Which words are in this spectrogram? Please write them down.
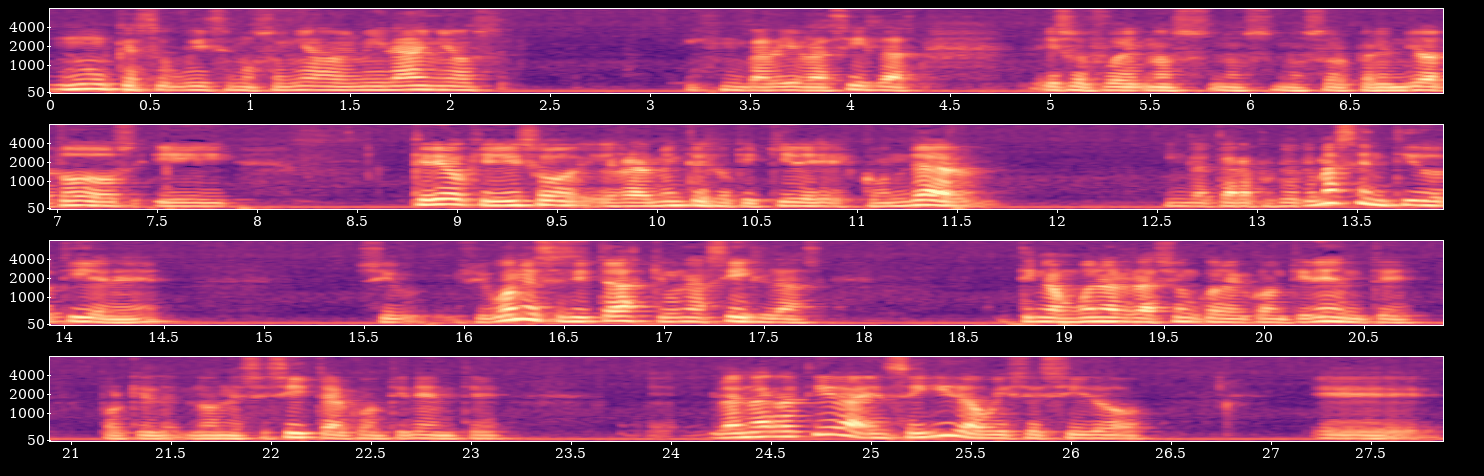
nunca hubiésemos soñado en mil años invadir las islas. Eso fue, nos, nos, nos sorprendió a todos y creo que eso realmente es lo que quiere esconder Inglaterra, porque lo que más sentido tiene si, vos necesitas que unas islas tengan buena relación con el continente, porque lo necesita el continente, eh, la narrativa enseguida hubiese sido, eh,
